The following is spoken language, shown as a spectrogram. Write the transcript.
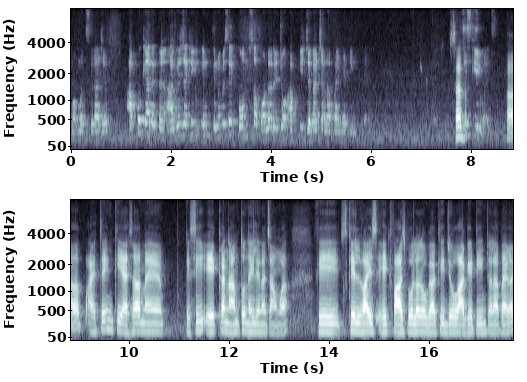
मोहम्मद सिराज है आपको क्या लगता है आगे जाके इन तीनों में से कौन सा बॉलर है जो आपकी जगह चला पाएगा टीम में? Sir skill wise I think कि ऐसा मैं किसी एक का नाम तो नहीं लेना चाहूँगा कि स्किल वाइज एक फास्ट बॉलर होगा कि जो आगे टीम चला पाएगा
